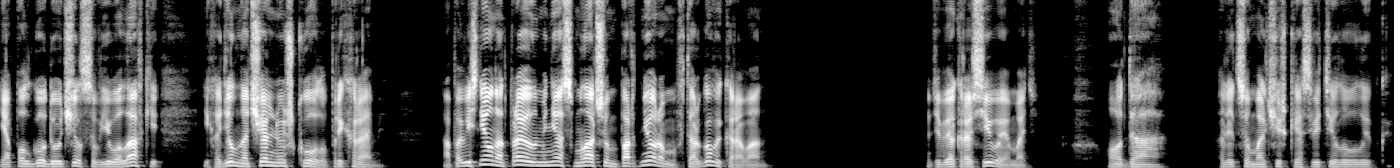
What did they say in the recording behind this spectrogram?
Я полгода учился в его лавке и ходил в начальную школу при храме, А по весне он отправил меня с младшим партнером в торговый караван. — У тебя красивая мать? — О, да. Лицо мальчишки осветила улыбка.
